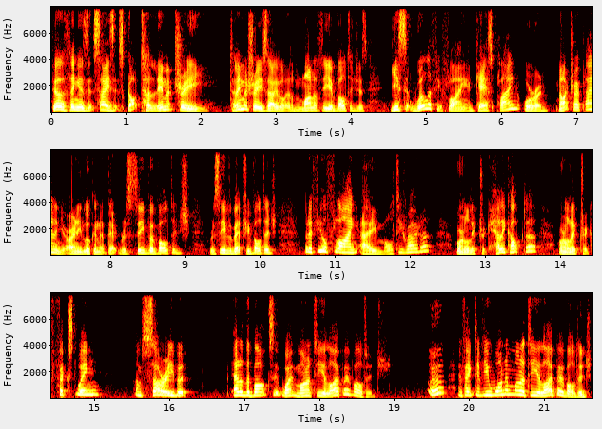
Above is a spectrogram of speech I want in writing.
the other thing is it says it's got telemetry. Telemetry so it'll monitor your voltages. Yes, it will if you're flying a gas plane or a nitro plane and you're only looking at that receiver voltage, receiver battery voltage. But if you're flying a multi-rotor or an electric helicopter or an electric fixed wing, I'm sorry, but out of the box, it won't monitor your LiPo voltage. Uh, in fact, if you want to monitor your LiPo voltage,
